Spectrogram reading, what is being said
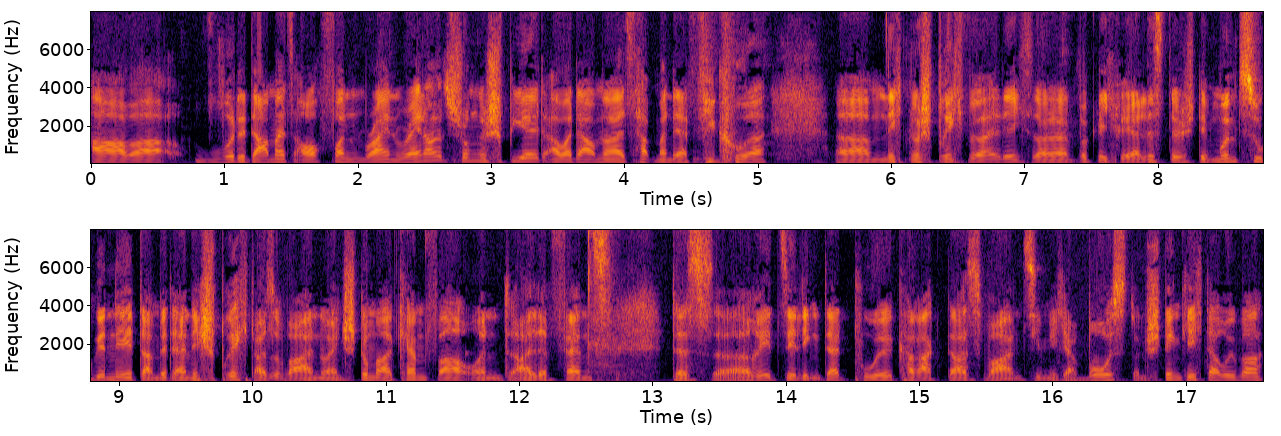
aber wurde damals auch von Ryan Reynolds schon gespielt, aber damals hat man der Figur ähm, nicht nur sprichwörtlich, sondern wirklich realistisch den Mund zugenäht, damit er nicht spricht, also war er nur ein stummer Kämpfer und alle Fans des äh, redseligen Deadpool-Charakters Charakters waren ziemlich erbost und stinkig darüber.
